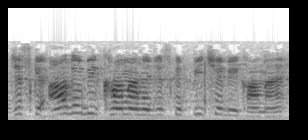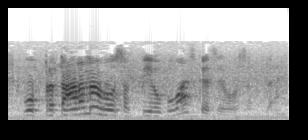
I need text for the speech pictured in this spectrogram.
जिसके आगे भी खाना है, जिसके पीछे भी खाना है, वो प्रताड़ना हो सकती है, उपवास कैसे हो सकता है?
